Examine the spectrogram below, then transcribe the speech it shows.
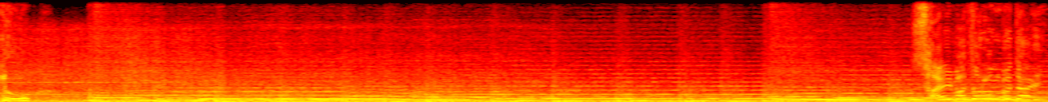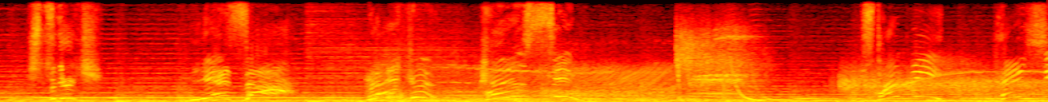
サ出撃！イエスサーイク変身！スタンリー変身！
